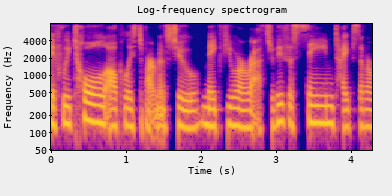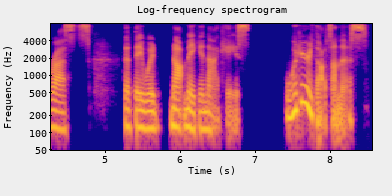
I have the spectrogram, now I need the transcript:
if we told all police departments to make fewer arrests, are these the same types of arrests that they would not make in that case? What are your thoughts on this?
